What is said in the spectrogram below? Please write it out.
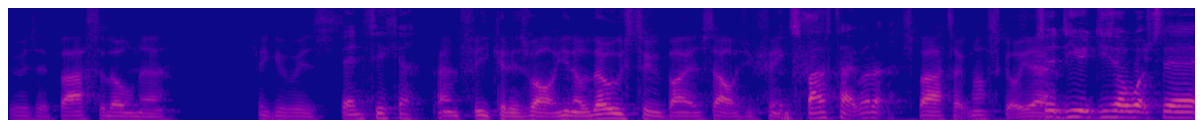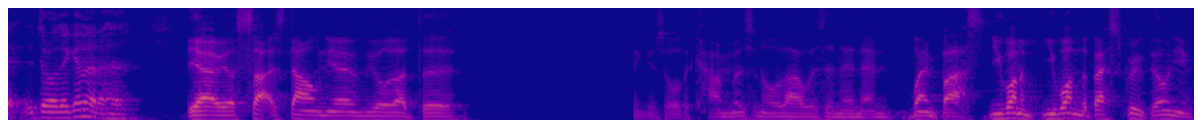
who was it Barcelona, I think it was Benfica Benfica as well. You know those two by themselves. You think and Spartak, wasn't it? Spartak Moscow, yeah. So do you, do you all watch the, the draw together? Huh? Yeah, we all sat us down. Yeah, and we all had the. I think it was all the cameras and all that was in, and then went past. You want you want the best group, don't you?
